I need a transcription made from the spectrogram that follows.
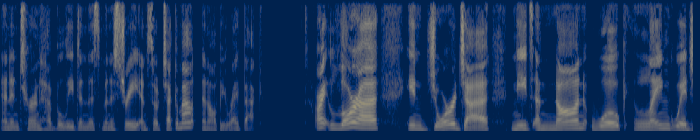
and in turn have believed in this ministry. And so check them out and I'll be right back. All right, Laura in Georgia needs a non woke language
